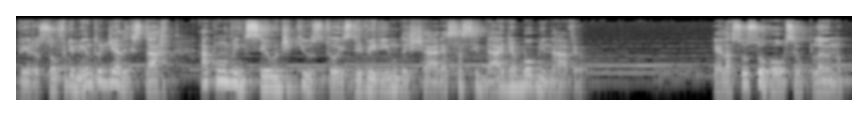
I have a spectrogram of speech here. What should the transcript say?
Ver o sofrimento de Alistar a convenceu de que os dois deveriam deixar essa cidade abominável. Ela sussurrou seu plano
